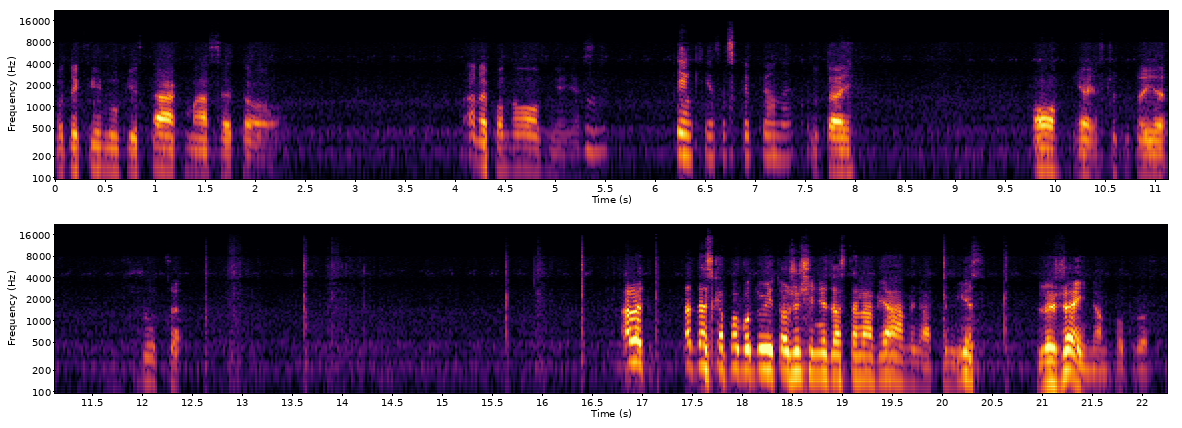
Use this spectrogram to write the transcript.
bo tych filmów jest tak masę to. Ale ponownie jest Pięknie zasklepione. tutaj. O, ja jeszcze tutaj je zrzucę. Ale ta deska powoduje to, że się nie zastanawiamy nad tym. Jest lżej nam po prostu.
